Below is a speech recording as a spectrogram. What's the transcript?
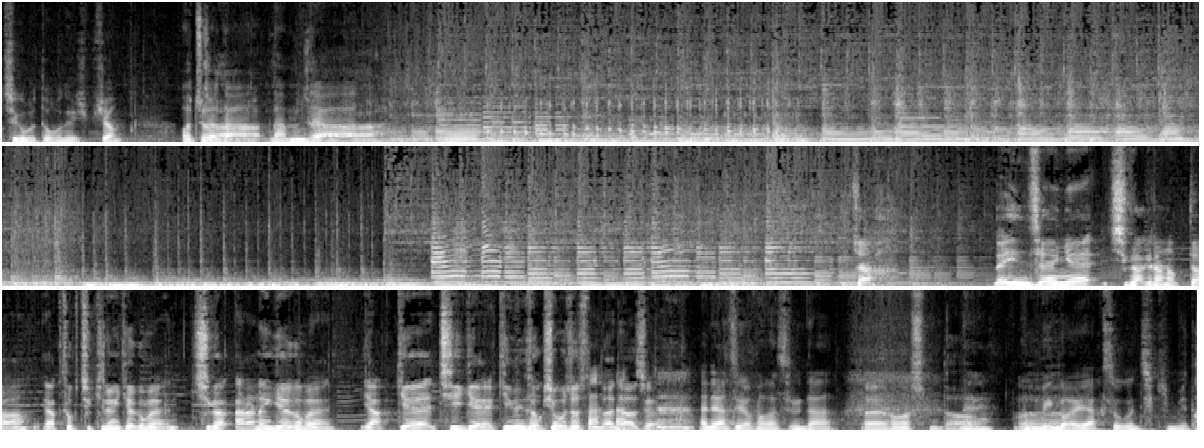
지금부터 보내주십시오. 어쩌다, 남자. 남자. 자, 내 인생에 지각이란 없다. 약속 지키는 개그맨, 지각 안 하는 개그맨, 약계 지계 김인석 씨 모셨습니다. 안녕하세요. 안녕하세요. 반갑습니다. 네, 반갑습니다. 네, 국민과의 네. 약속은 지킵니다.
